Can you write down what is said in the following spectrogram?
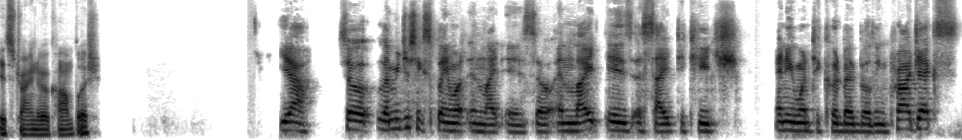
it's trying to accomplish? Yeah. So let me just explain what Enlight is. So Enlight is a site to teach anyone to code by building projects.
